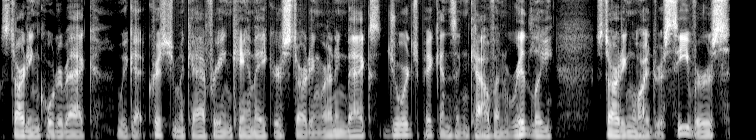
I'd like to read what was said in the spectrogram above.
starting quarterback. We got Christian McCaffrey and Cam Akers starting running backs. George Pickens and Calvin Ridley starting wide receivers.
